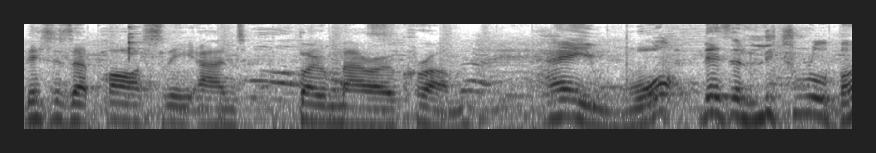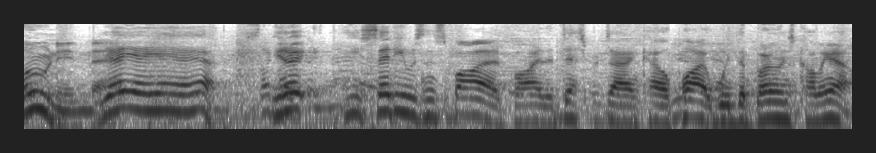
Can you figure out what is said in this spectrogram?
this is a parsley and bone marrow crumb. Hey, what? There's a literal bone in there. Yeah, yeah, yeah, yeah, yeah. You know, he said he was inspired by the Desperate Dan cow pie with the bones coming out.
